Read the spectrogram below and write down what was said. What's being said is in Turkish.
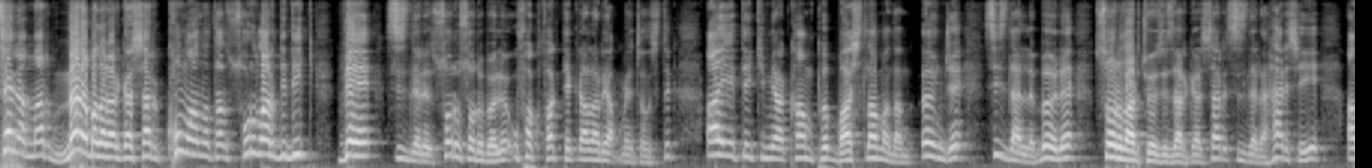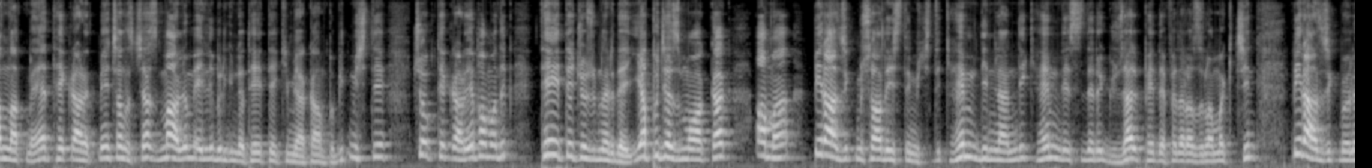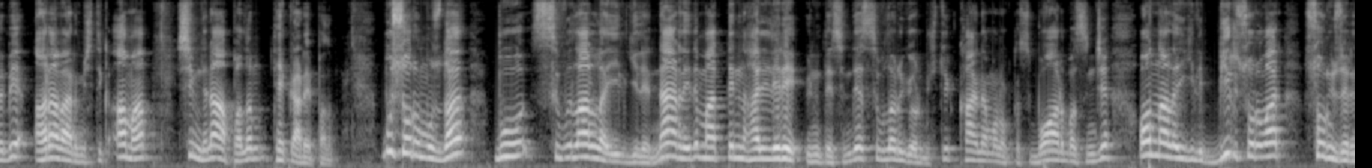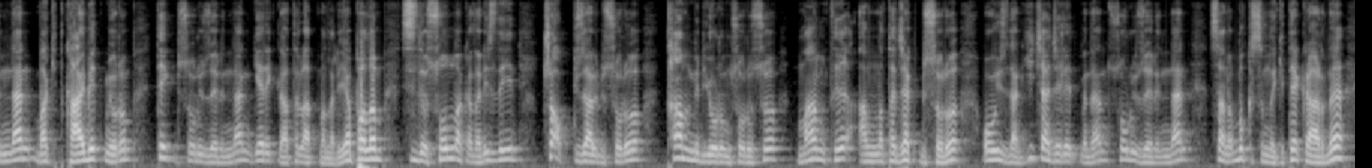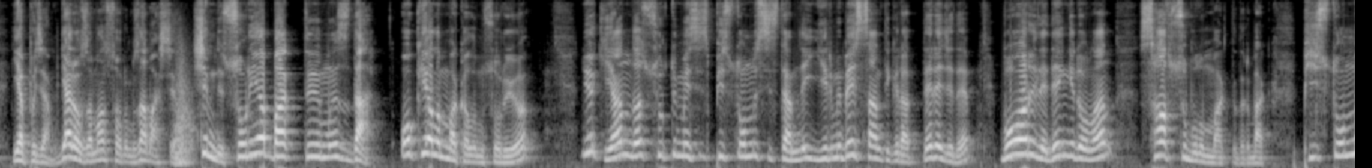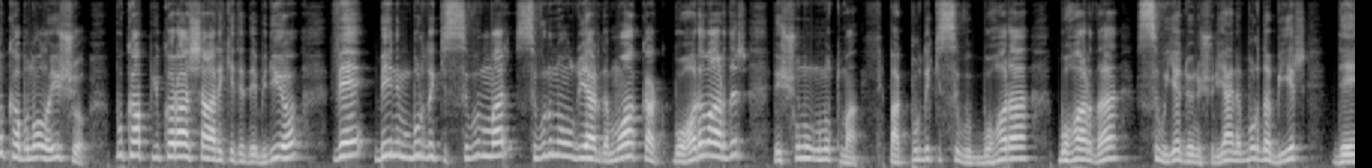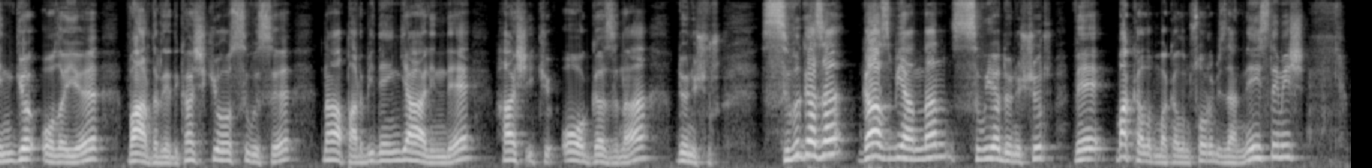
Selamlar, merhabalar arkadaşlar. Konu anlatan sorular dedik ve sizlere soru soru böyle ufak ufak tekrarlar yapmaya çalıştık. AYT Kimya kampı başlamadan önce sizlerle böyle sorular çözeceğiz arkadaşlar. Sizlere her şeyi anlatmaya, tekrar etmeye çalışacağız. Malum 51 günde TYT Kimya kampı bitmişti. Çok tekrar yapamadık. TYT çözümleri de yapacağız muhakkak ama birazcık müsaade istemiştik. Hem dinlendik hem de sizlere güzel pdf'ler hazırlamak için birazcık böyle bir ara vermiştik ama şimdi ne yapalım? Tekrar yapalım. Bu sorumuzda bu sıvılarla ilgili neredeydi? Maddenin halleri ünitesinde sıvıları görmüştük. Kaynama noktası, buhar basıncı. Onlarla ilgili bir soru var. Soru üzerinden vakit kaybetmiyorum. Tek bir soru üzerinden gerekli hatırlatmaları yapalım. Siz de sonuna kadar izleyin. Çok güzel bir soru. Tam bir yorum sorusu. Mantığı anlatacak bir soru. O yüzden hiç acele etmeden soru üzerinden sana bu kısımdaki tekrarını yapacağım. Gel o zaman sorumuza başlayalım. Şimdi soruya baktığımızda okuyalım bakalım soruyu. Diyor ki yanda sürtünmesiz pistonlu sistemde 25 santigrat derecede buhar ile dengede olan saf su bulunmaktadır. Bak pistonlu kabın olayı şu. Bu kap yukarı aşağı hareket edebiliyor ve benim buradaki sıvım var. Sıvının olduğu yerde muhakkak buharı vardır ve şunu unutma. Bak buradaki sıvı buhara, buhar da sıvıya dönüşür. Yani burada bir denge olayı vardır dedik. H2O sıvısı ne yapar? Bir denge halinde H2O gazına dönüşür. Sıvı gaza, gaz bir yandan sıvıya dönüşür ve bakalım bakalım soru bizden ne istemiş?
